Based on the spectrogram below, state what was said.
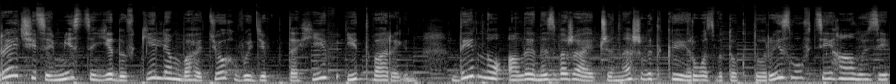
речі, це місце є довкіллям багатьох видів птахів і тварин. Дивно, але незважаючи на швидкий розвиток туризму в цій галузі,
